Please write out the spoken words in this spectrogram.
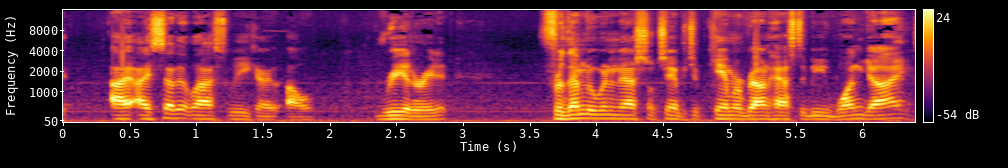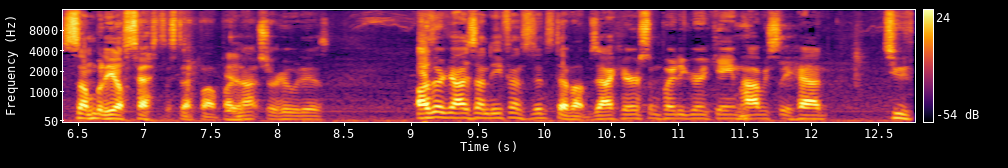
it- I, I said it last week. I, I'll reiterate it. For them to win a national championship, Cameron Brown has to be one guy. Somebody else has to step up. I'm Yeah. not sure who it is. Other guys on defense did step up. Zach Harrison played a great game. Obviously, had two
